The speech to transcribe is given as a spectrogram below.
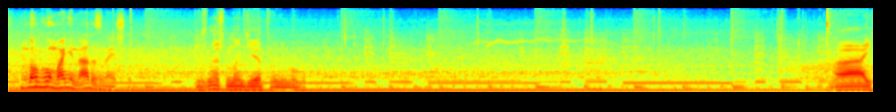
Много ума не надо, знаешь ли. Знаешь, многие этого не могут. Ай,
